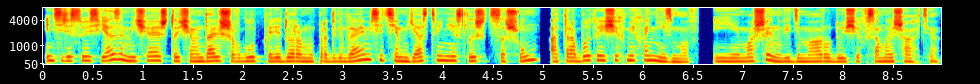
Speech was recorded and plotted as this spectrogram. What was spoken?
Интересуюсь я, замечая, что чем дальше вглубь коридора мы продвигаемся, тем яственнее слышится шум от работающих механизмов и машин, видимо, орудующих в самой шахте.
